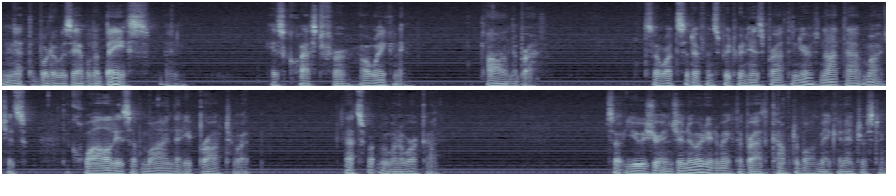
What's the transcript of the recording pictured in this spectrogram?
And yet the Buddha was able to base in his quest for awakening on the breath. So what's the difference between his breath and yours? Not that much. It's the qualities of mind that he brought to it. That's what we want to work on. So use your ingenuity to make the breath comfortable and make it interesting.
